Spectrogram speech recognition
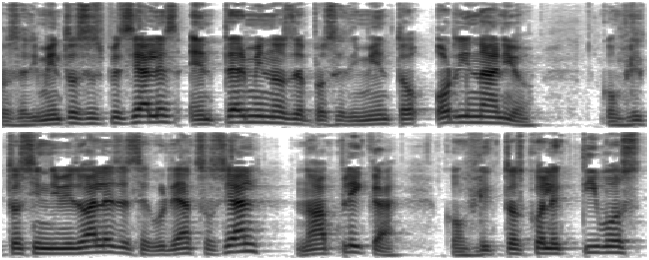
Procedimientos especiales en términos de procedimiento ordinario. Conflictos individuales de seguridad social no aplica. Conflictos colectivos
